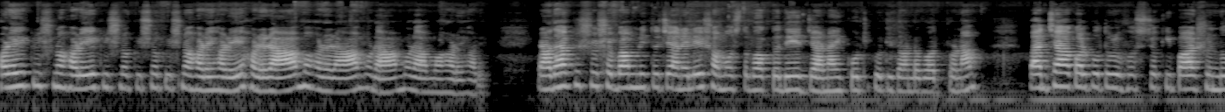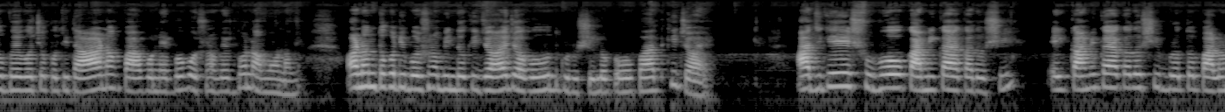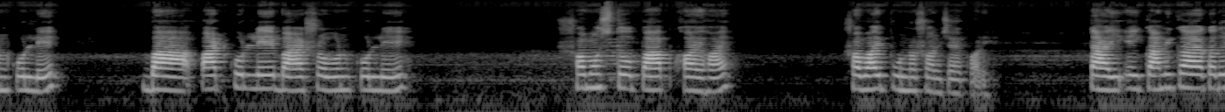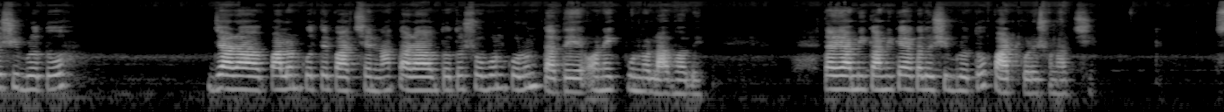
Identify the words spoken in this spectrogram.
হরে কৃষ্ণ হরে কৃষ্ণ কৃষ্ণ কৃষ্ণ, হরে হরে হরে রাম হরে রাম রাম রাম, হরে হরে। রাধাকৃষ্ণ সেবামৃত চ্যানেলে সমস্ত ভক্তদের জানাই কোটি কোটি দণ্ডবত প্রণাম। বাঞ্ছা কল্পতরুভশ্চ কৃপা, সিন্ধু বেবচ পতিতানং পাবনেব্য বৈষ্ণবেব্য নমো, নম। অনন্ত কোটি বৈষ্ণববৃন্দ কি জয়? জগৎ গুরুশীল প্রভুপাদ কি জয়? আজকে শুভ কামিকা একাদশী। এই কামিকা একাদশী ব্রত পালন করলে বা পাঠ করলে বা শ্রবণ করলে সমস্ত পাপ ক্ষয় হয়, সবাই পুণ্য সঞ্চয় করে। তাই এই কামিকা একাদশী ব্রত যারা পালন করতে পারছেন না, তারা অন্তত শোভন করুন, তাতে অনেক পুণ্য লাভ হবে। তাই আমি কামিকা একাদশী ব্রত পাঠ করে শোনাচ্ছি।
